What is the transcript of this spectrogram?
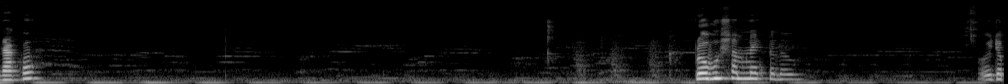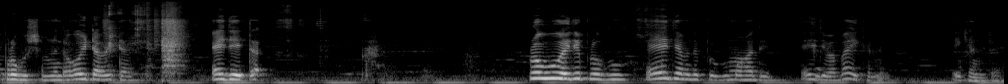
রাখো প্রভুর সামনে একটা দাও। ওইটা প্রভুর সামনে দাও, ওইটা ওইটা। এই যে এটা। প্রভু, এই যে প্রভু, এই যে আমাদের প্রভু মহাদেব, এই যে বাবা এখানে এইখানটায়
